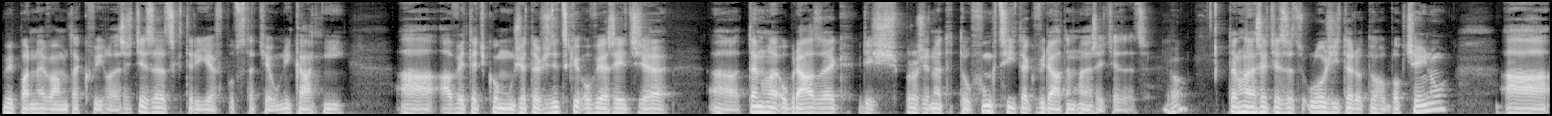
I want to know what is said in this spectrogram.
vypadne vám takovýhle řetězec, který je v podstatě unikátní a, a vy teď můžete vždycky ověřit, že tenhle obrázek, když proženete tou funkcí, tak vydá tenhle řetězec. Jo? Tenhle řetězec uložíte do toho blockchainu a,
